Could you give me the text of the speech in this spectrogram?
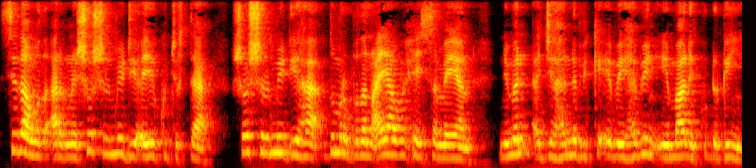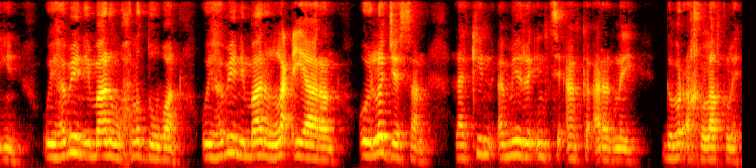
sidaan wada aragnay social media ayay ku jirtaa. Social mediaha dumar badan ayaa waxay sameeyaan. Niman ajahanabi ka ebay habeen iyo maalin ku dhegan yihiin. Oy habeen iyo maalin wax la duubaan. Oy habeen iyo maalin la ciyaaraan oy la jeesaan. Laakiin amiira intii aan ka aragnay gabar akhlaaq leh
